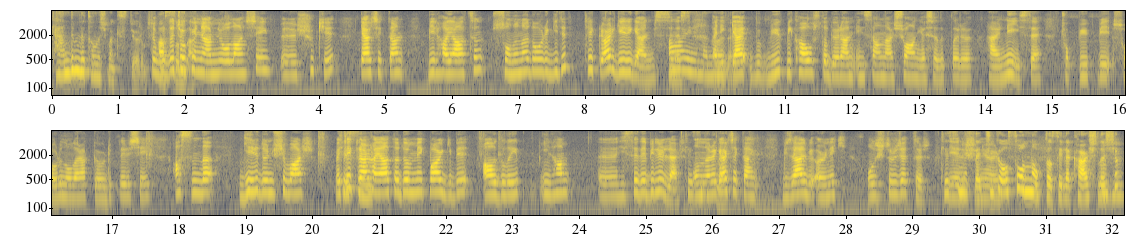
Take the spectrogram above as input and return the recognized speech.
kendimle tanışmak istiyorum. İşte burada aslında. çok önemli olan şey e, şu ki gerçekten bir hayatın sonuna doğru gidip tekrar geri gelmişsiniz. Aynen Hani öyle. gel, büyük bir kaosta gören insanlar şu an yaşadıkları her neyse çok büyük bir sorun olarak gördükleri şey aslında geri dönüşü var ve tekrar Kesinlikle. hayata dönmek var gibi algılayıp ilham e, hissedebilirler. Kesinlikle. Onlara gerçekten güzel bir örnek oluşturacaktır diye Kesinlikle. düşünüyorum. Çünkü o son noktasıyla karşılaşıp Evet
